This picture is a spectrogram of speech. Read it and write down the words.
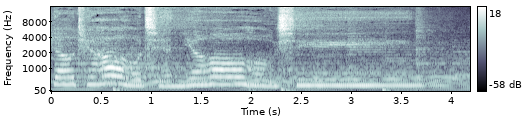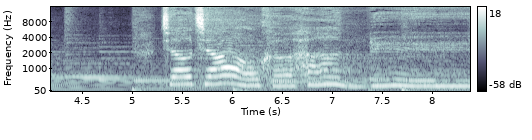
迢迢牵牛星，皎皎河汉女。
